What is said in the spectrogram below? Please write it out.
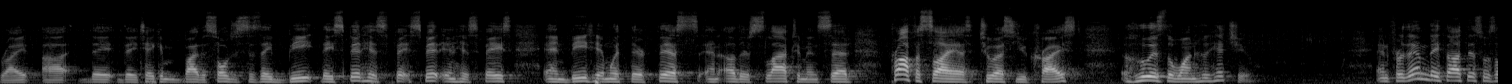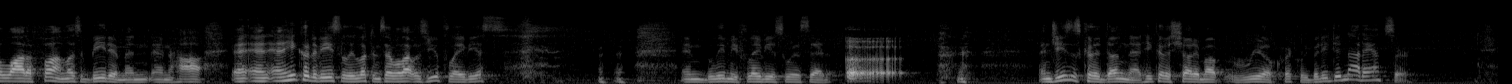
right? Uh, they, they take him by the soldiers, says they beat, they spit, his fa- spit in his face and beat him with their fists, and others slapped him and said, Prophesy to us, you Christ, who is the one who hit you? And for them, they thought this was a lot of fun. Let's beat him. And, and, ha. and, and, and he could have easily looked and said, Well, that was you, Flavius. and believe me, Flavius would have said, uh. and Jesus could have done that. He could have shut him up real quickly, but he did not answer.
